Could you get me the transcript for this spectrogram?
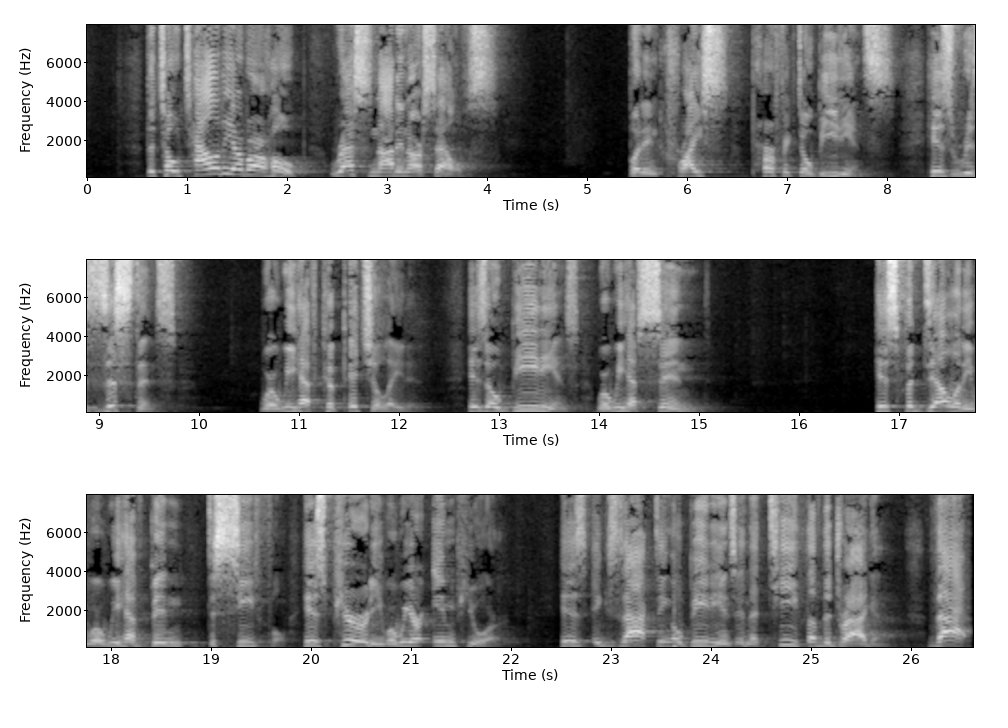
The totality of our hope rests not in ourselves, but in Christ's perfect obedience, his resistance where we have capitulated, his obedience where we have sinned, his fidelity where we have been deceitful, His purity where we are impure, His exacting obedience in the teeth of the dragon. That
